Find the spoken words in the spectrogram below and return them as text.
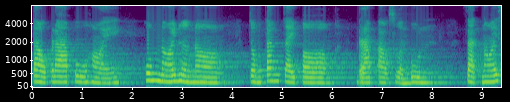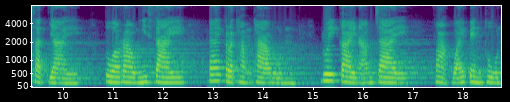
เต่าปลาปูหอย กุ้งน้อยเนืองนอง จงตั้งใจปอง รับเอาส่วนบุญ สัตว์น้อยสัตว์ใหญ่ ตัวเรานิสัย ได้กระทำทารุณ ด้วยกายน้ำใจ ฝากไว้เป็นทุน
